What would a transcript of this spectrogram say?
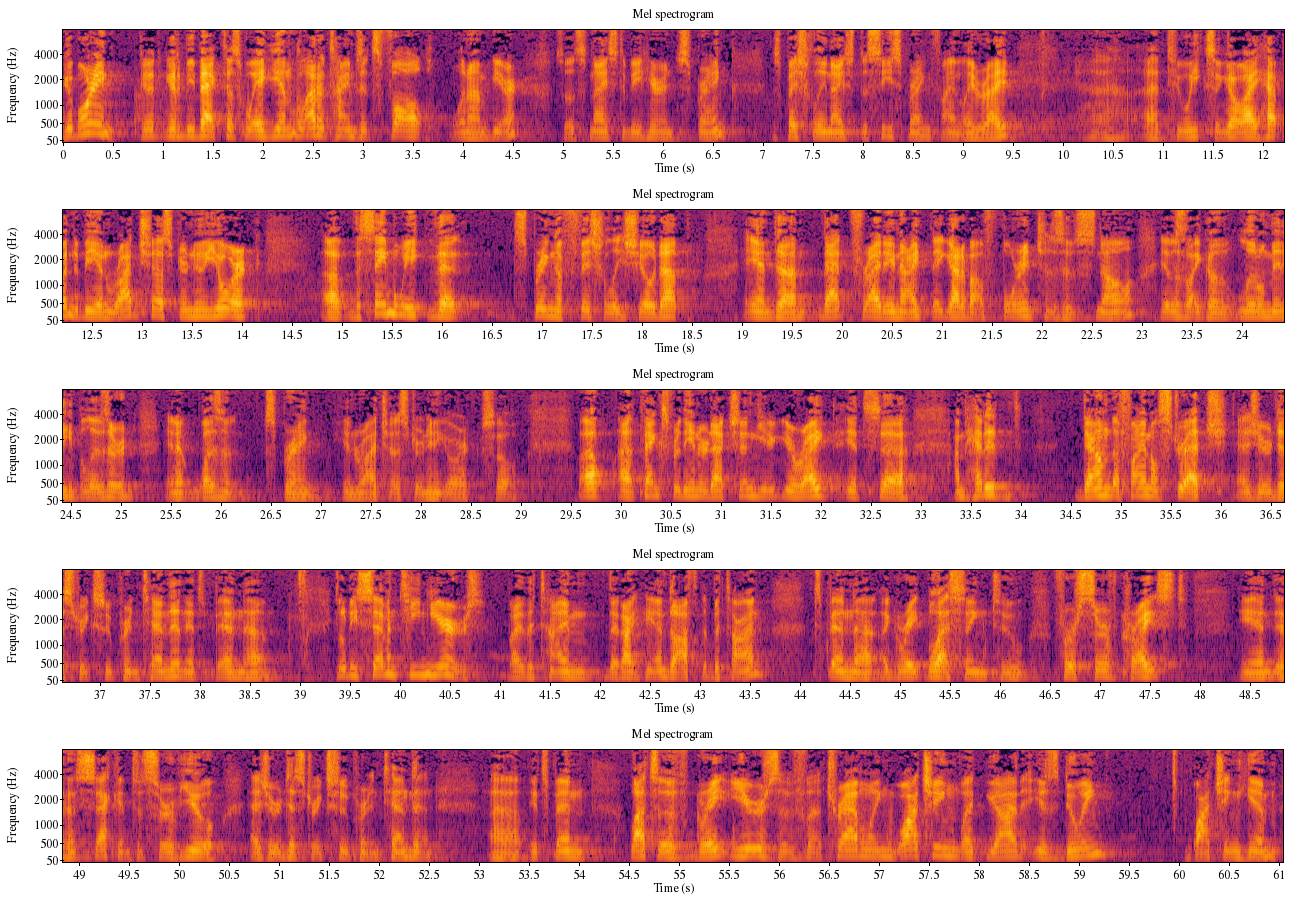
Good morning. Good, good to be back this way again. A lot of times it's fall when I'm here, so it's nice to be here in spring. Especially nice to see spring finally, right? Uh, uh, two weeks ago, I happened to be in Rochester, New York, uh, the same week that spring officially showed up. And um, that Friday night, they got about four inches of snow. It was like a little mini blizzard, and it wasn't spring in Rochester, New York. So well, uh, thanks for the introduction. You, are right. It's uh, I'm headed down the final stretch as your district superintendent. It's been uh, it'll be 17 years by the time that I hand off the baton. It's been uh, a great blessing to first serve Christ and uh, second to serve you as your district superintendent. Uh, it's been lots of great years of traveling, watching what God is doing watching him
